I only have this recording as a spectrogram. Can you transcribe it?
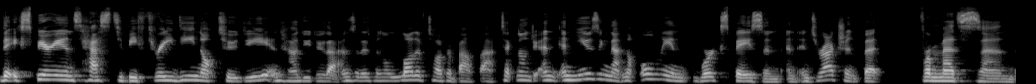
the experience has to be 3D, not 2D. And how do you do that? And so there's been a lot of talk about that technology and, and using that not only in workspace and, and interaction, but for medicine,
